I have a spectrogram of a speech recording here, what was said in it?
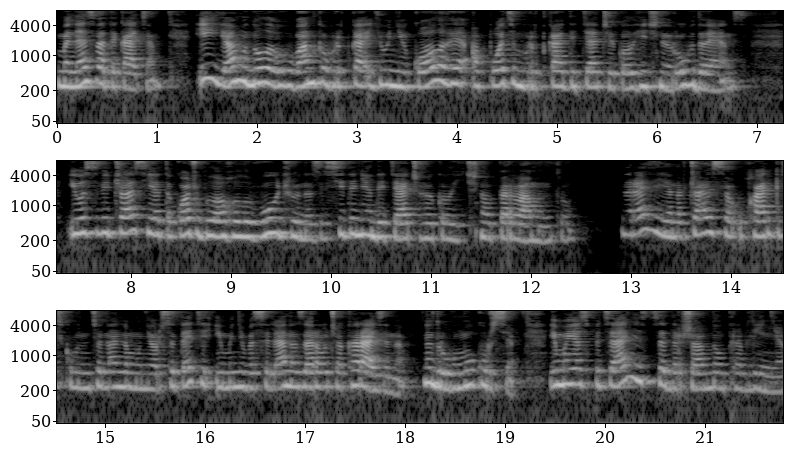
Мене звати Катя, і я минула вихованка гуртка юні екологи, а потім гуртка дитячий екологічний рух ДОЕНС. І у свій час я також була головуючою на засіданнях дитячого екологічного парламенту. Наразі я навчаюся у Харківському національному університеті імені Василя Назаровича Каразіна на другому курсі, і моя спеціальність це державне управління.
